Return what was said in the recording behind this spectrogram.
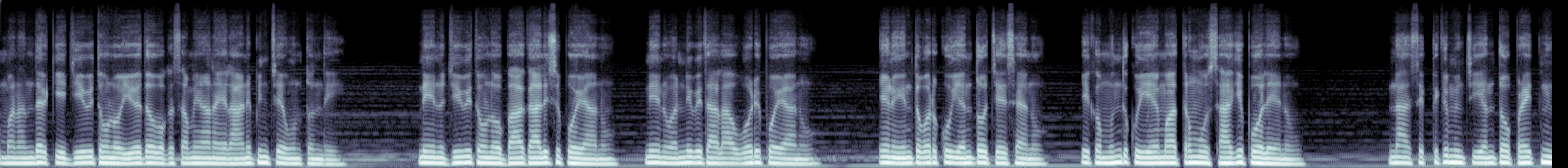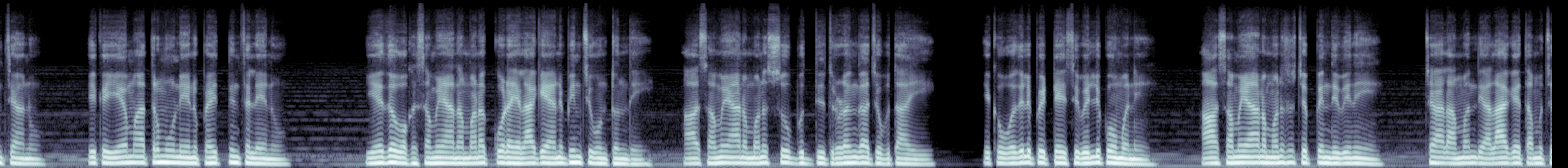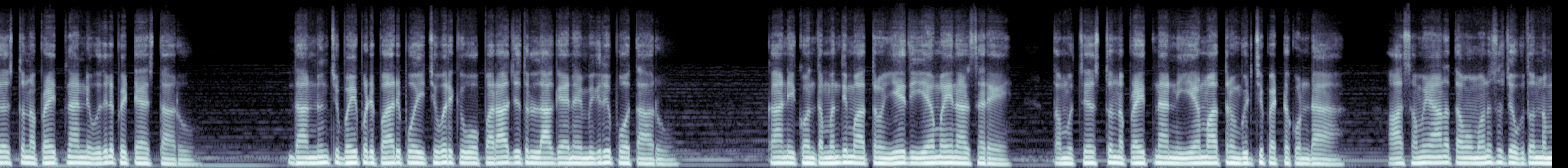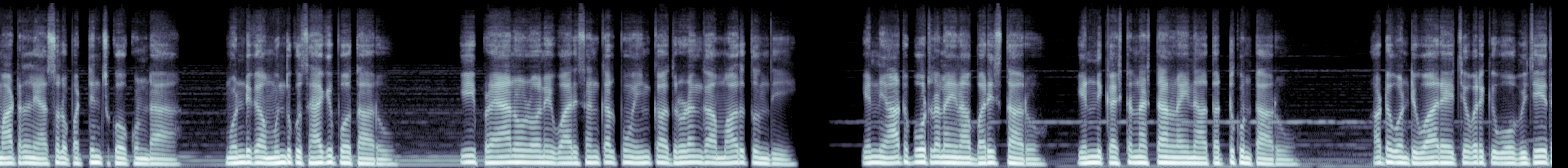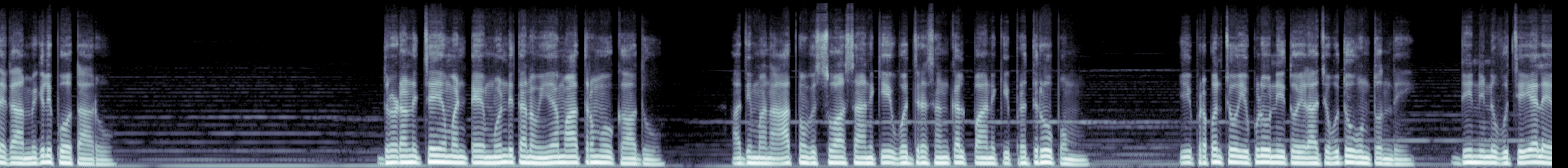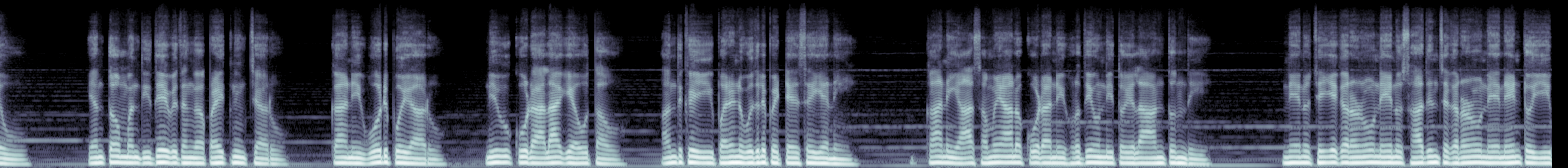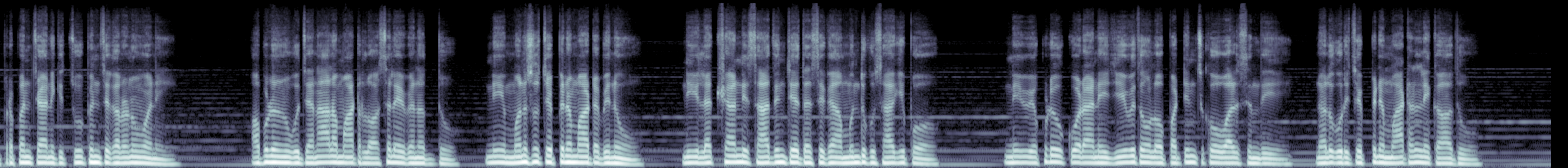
మనందరికీ జీవితంలో ఏదో ఒక సమయాన ఇలా అనిపించే ఉంటుంది. నేను జీవితంలో బాగా అలసిపోయాను. నేను అన్ని విధాలా ఓడిపోయాను. నేను ఇంతవరకు ఎంతో చేశాను. ఇక ముందుకు ఏమాత్రమూ సాగిపోలేను. నా శక్తికి మించి ఎంతో ప్రయత్నించాను. ఇక ఏమాత్రమూ నేను ప్రయత్నించలేను. ఏదో ఒక సమయాన మనకు కూడా ఇలాగే అనిపించి ఉంటుంది. ఆ సమయాన మనస్సు బుద్ధి దృఢంగా చెబుతాయి. ఇక వదిలిపెట్టేసి వెళ్ళిపోమని. ఆ సమయాన మనసు చెప్పింది విని చాలామంది అలాగే తాము చేస్తున్న ప్రయత్నాన్ని వదిలిపెట్టేస్తారు. దాని నుంచి భయపడి పారిపోయి చివరికి ఓ పరాజితుల్లాగానే మిగిలిపోతారు. కానీ కొంతమంది మాత్రం ఏది ఏమైనా సరే తాము చేస్తున్న ప్రయత్నాన్ని ఏమాత్రం విడిచిపెట్టకుండా ఆ సమయాన తమ మనసు చెబుతున్న మాటల్ని అసలు పట్టించుకోకుండా మొండిగా ముందుకు సాగిపోతారు. ఈ ప్రయాణంలోని వారి సంకల్పం ఇంకా దృఢంగా మారుతుంది. ఎన్ని ఆటపోట్లనైనా భరిస్తారు ఎన్ని కష్ట నష్టాలనైనా తట్టుకుంటారు. అటువంటి వారే చివరికి ఓ విజేతగా మిగిలిపోతారు. దృఢ నిశ్చయం అంటే మొండితనం ఏమాత్రమూ కాదు. అది మన ఆత్మవిశ్వాసానికి వజ్ర సంకల్పానికి ప్రతిరూపం. ఈ ప్రపంచం ఎప్పుడూ నీతో ఇలా చెబుతూ ఉంటుంది. దీన్ని నువ్వు చేయలేవు. ఎంతోమంది ఇదే విధంగా ప్రయత్నించారు. కానీ ఓడిపోయారు. నీవు కూడా అలాగే అవుతావు. అందుకే ఈ పనిని వదిలిపెట్టేసేయని. కానీ ఆ సమయాన కూడా నీ హృదయం నీతో ఇలా అంటుంది. నేను చెయ్యగలను నేను సాధించగలను నేనేంటో ఈ ప్రపంచానికి చూపించగలను అని. అప్పుడు నువ్వు జనాల మాటలు అసలే వినొద్దు. నీ మనసు చెప్పిన మాట విను. నీ లక్ష్యాన్ని సాధించే దశగా ముందుకు సాగిపో. నీవెప్పుడూ కూడా నీ జీవితంలో పట్టించుకోవాల్సింది నలుగురు చెప్పిన మాటల్ని కాదు.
